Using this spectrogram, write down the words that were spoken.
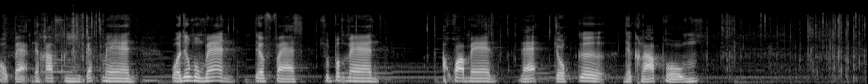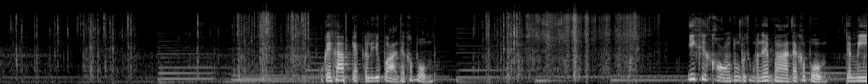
6 แบบนะครับ มีแบ็กแมน วอเตอร์ m ูแมนเดอะแฟสซูเปอร์แมนอควาแมนและโจ๊กเกอร์นะครับผมโอเคครับแกะกันเลยดีกว่านะครับผมนี่คือของทั้งหมดที่ผมได้มานะครับผม จะมี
